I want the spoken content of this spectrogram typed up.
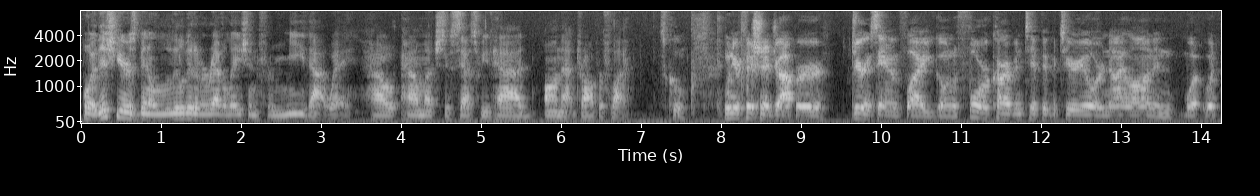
Boy, this year has been a little bit of a revelation for me that way. How how much success we've had on that dropper fly. It's cool. When you're fishing a dropper during salmon fly, are you going with fluorocarbon tippet material or nylon? And what what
